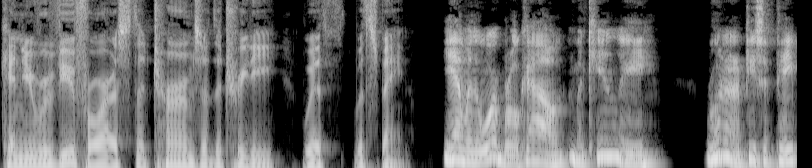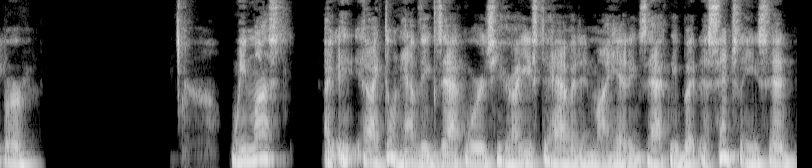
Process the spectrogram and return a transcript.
Can you review for us the terms of the treaty with, with Spain? Yeah, when the war broke out, McKinley wrote on a piece of paper we must I, I, don't have the exact words here. I used to have it in my head exactly, but essentially he said,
